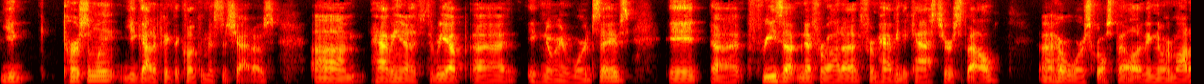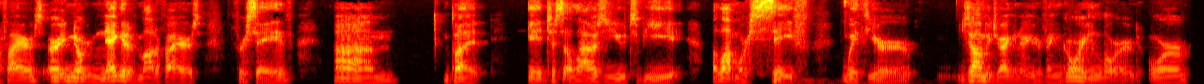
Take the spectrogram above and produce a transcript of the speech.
you personally you got to pick the cloak of misted shadows. Um, having a three up, uh, ignoring ward saves, it uh, frees up Neferata from having to cast her spell, uh, her war scroll spell of ignore modifiers or ignore negative modifiers for save. Um, but it just allows you to be a lot more safe with your zombie dragon or your Vengorian lord, or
